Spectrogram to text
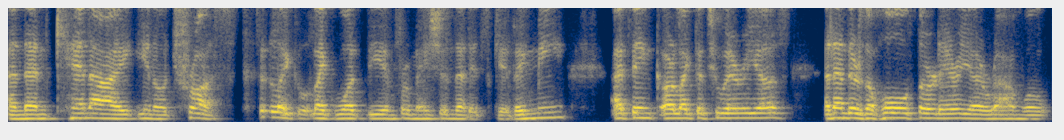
And then can I, you know, trust like like what the information that it's giving me? I think are like the two areas. And then there's a whole third area around, well,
